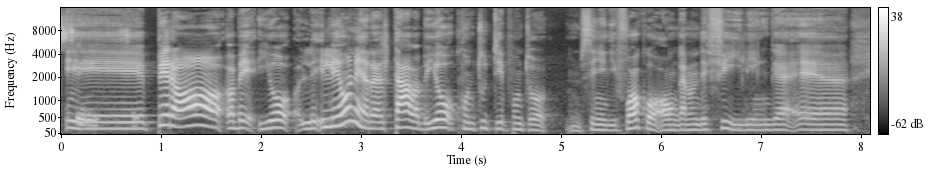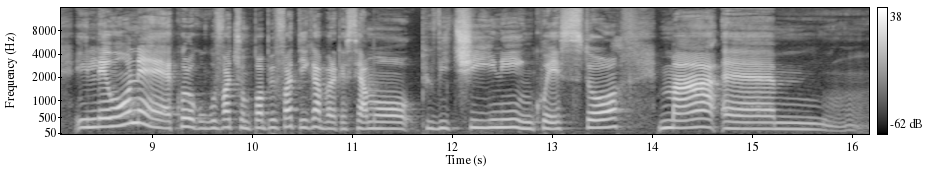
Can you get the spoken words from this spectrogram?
Sì, E- sì. Però, vabbè, io, il leone in realtà, vabbè, io con tutti appunto segni di fuoco ho un grande feeling. eh, il leone è quello con cui faccio un po' più fatica perché siamo più vicini in questo, ma ehm,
